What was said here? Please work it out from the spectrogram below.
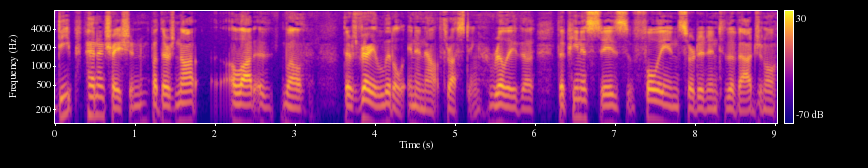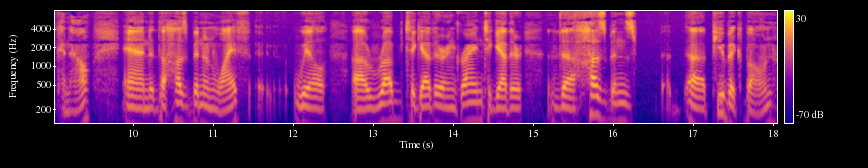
deep penetration, but there's not a lot of, well, there's very little in and out thrusting. Really, the, the penis stays fully inserted into the vaginal canal, and the husband and wife will uh, rub together and grind together the husband's uh, pubic bone,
